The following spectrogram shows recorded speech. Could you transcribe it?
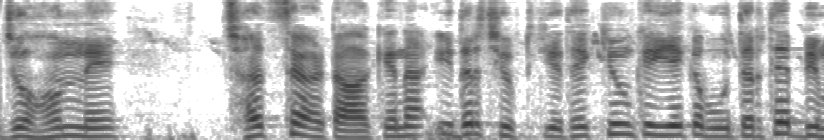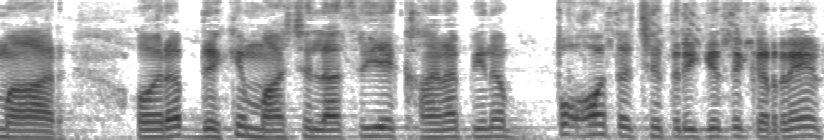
जो हमने छत से हटा के ना इधर शिफ्ट किए थे, क्योंकि ये कबूतर थे बीमार। और अब देखें माशाल्लाह से ये खाना पीना बहुत अच्छे तरीके से कर रहे हैं।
